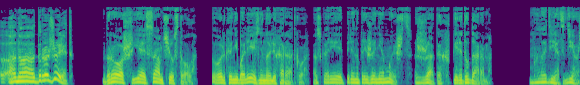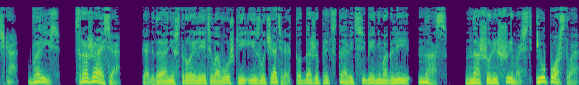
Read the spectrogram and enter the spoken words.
Она дрожит». Дрожь я и сам чувствовал. Только не болезненную лихорадку, а скорее перенапряжение мышц, сжатых перед ударом. «Молодец, девочка. Борись. Сражайся!» Когда они строили эти ловушки и излучатели, то даже представить себе не могли нас, нашу решимость и упорство.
